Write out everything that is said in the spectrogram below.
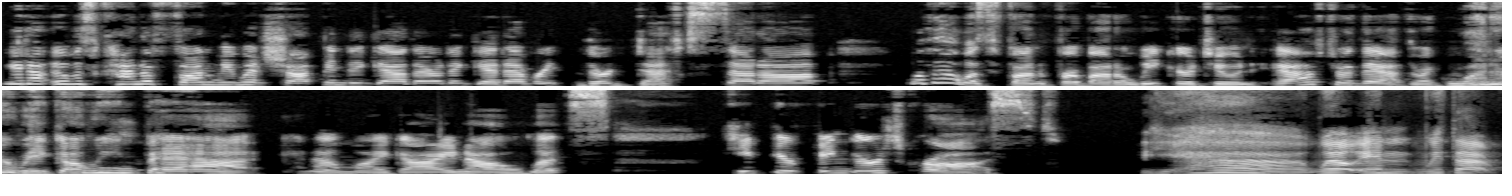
You know it was kind of fun. We went shopping together to get every their desks set up. Well that was fun for about a week or two and after that they're like when are we going back? And i'm like i know. Let's keep your fingers crossed. Yeah. Well, and with that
